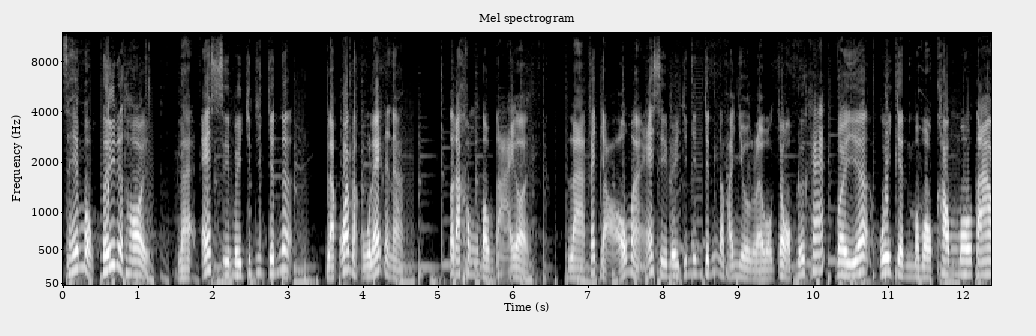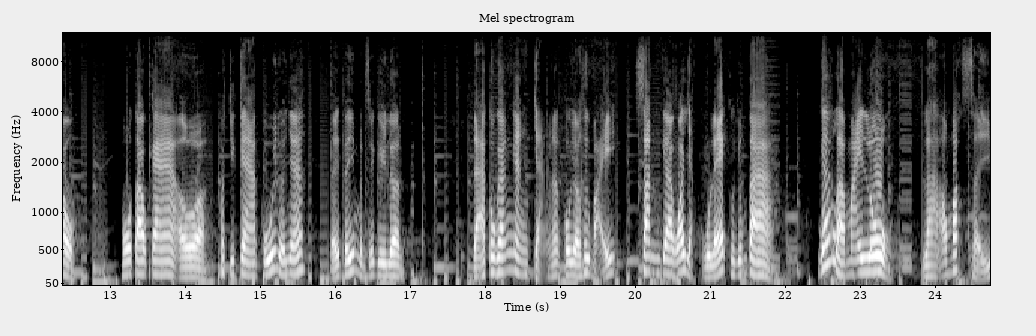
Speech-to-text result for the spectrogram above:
xém một tí nữa thôi là SCP-999 á là quái vật roulette này nè. Nó đã không tồn tại rồi. Là cái chỗ mà SCP-999 đã phải nhường lại một cho một đứa khác. Vì á quy trình 110 mô tao mô tao k ừ, ờ, có chữ k cuối nữa nhá. Để tí mình sẽ ghi lên. Đã cố gắng ngăn chặn cô dâu thứ bảy sanh ra quái vật cù lét của chúng ta. Rất là may luôn là ông bác sĩ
